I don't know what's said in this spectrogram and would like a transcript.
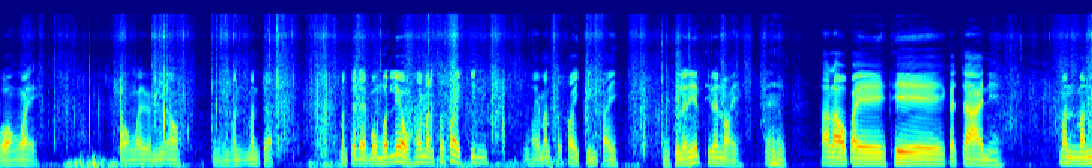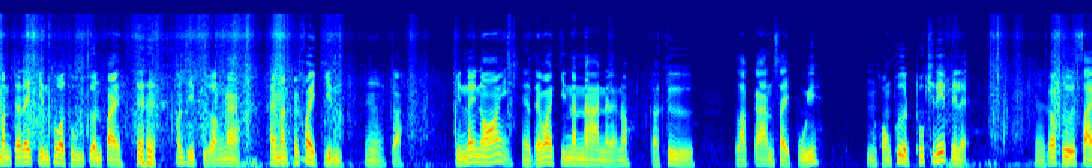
กองไว้กองไว้แบบนี้เอาเออมันมันจะมันจะได้บ่มดเร็วให้มันค่อยๆกินให้มันค่อยๆกินไปทีละนิดทีละหน่อย ถ้าเราไปเทกระจายนี่ มันมันมันจะได้กินทั่วถุงเกินไป มันสีเปลืองนะ ให้มันค่อยๆกินเออก็กินน้อยๆเออแต่ว่ากินนานๆนั่นแหละเนาะก็คือหลักการใส่ปุ๋ยของพืชทุกชนิดนี่แหละเออก็คือใส่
